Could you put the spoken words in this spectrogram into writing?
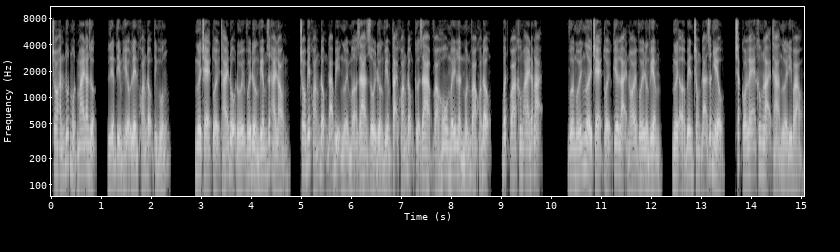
cho hắn đút một mai đan dược, liền tìm hiểu lên khoáng động tình huống. Người trẻ tuổi thái độ đối với đường viêm rất hài lòng cho biết khoáng động đã bị người mở ra rồi đường viêm tại khoáng động cửa ra và hô mấy lần muốn vào khoáng động, bất quá không ai đáp lại. Vừa mới người trẻ tuổi kia lại nói với đường viêm, người ở bên trong đã rất nhiều, chắc có lẽ không lại thả người đi vào.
